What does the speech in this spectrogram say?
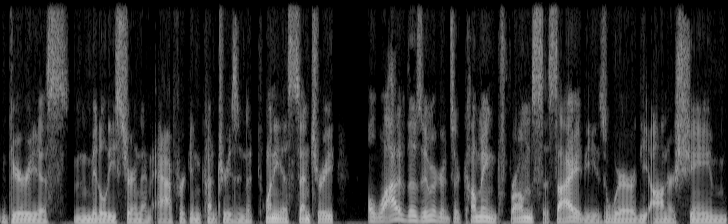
various Middle Eastern and African countries in the 20th century. A lot of those immigrants are coming from societies where the honor shame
